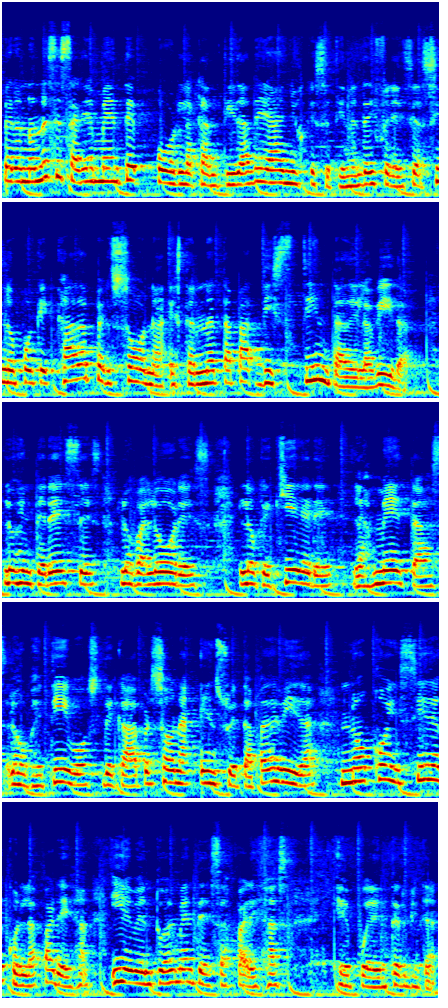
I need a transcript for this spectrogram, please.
pero no necesariamente por la cantidad de años que se tienen de diferencia, sino porque cada persona está en una etapa distinta de la vida. Los intereses, los valores, lo que quiere, las metas, los objetivos de cada persona en su etapa de vida no coincide con la pareja y eventualmente esas parejas pueden terminar.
